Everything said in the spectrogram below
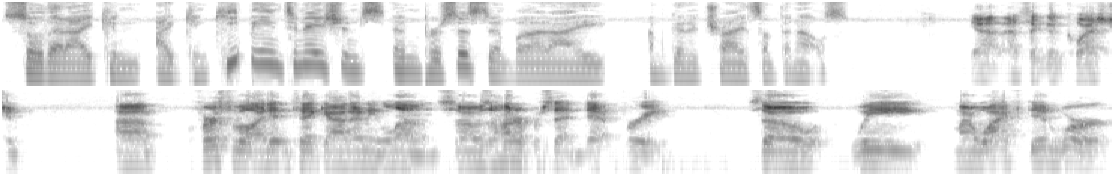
so that I can I can keep being tenacious and persistent, but I I'm going to try something else. Yeah, that's a good question. Um, first of all, I didn't take out any loans, so I was 100% debt free. So we, my wife did work,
